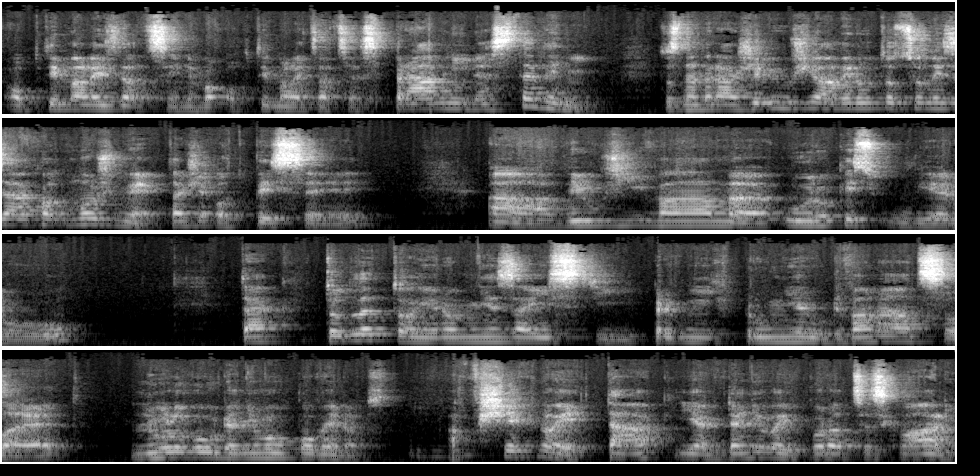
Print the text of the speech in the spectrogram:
optimalizaci nebo optimalizace, správný nastavení, to znamená, že využívám jenom to, co mi zákon umožňuje, takže odpisy a využívám úroky z úvěrů, tak tohle to jenom mě zajistí prvních v průměru 12 let nulovou daňovou povinnost. A všechno je tak, jak daňový poradce schválí.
